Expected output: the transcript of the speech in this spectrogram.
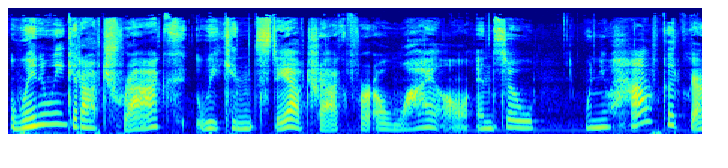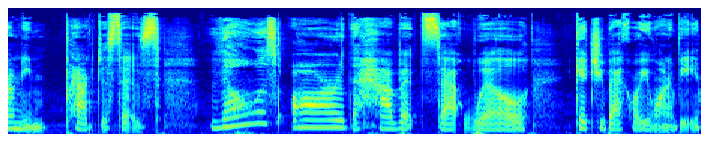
when we get off track, we can stay off track for a while. And so, when you have good grounding practices, those are the habits that will get you back where you want to be.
